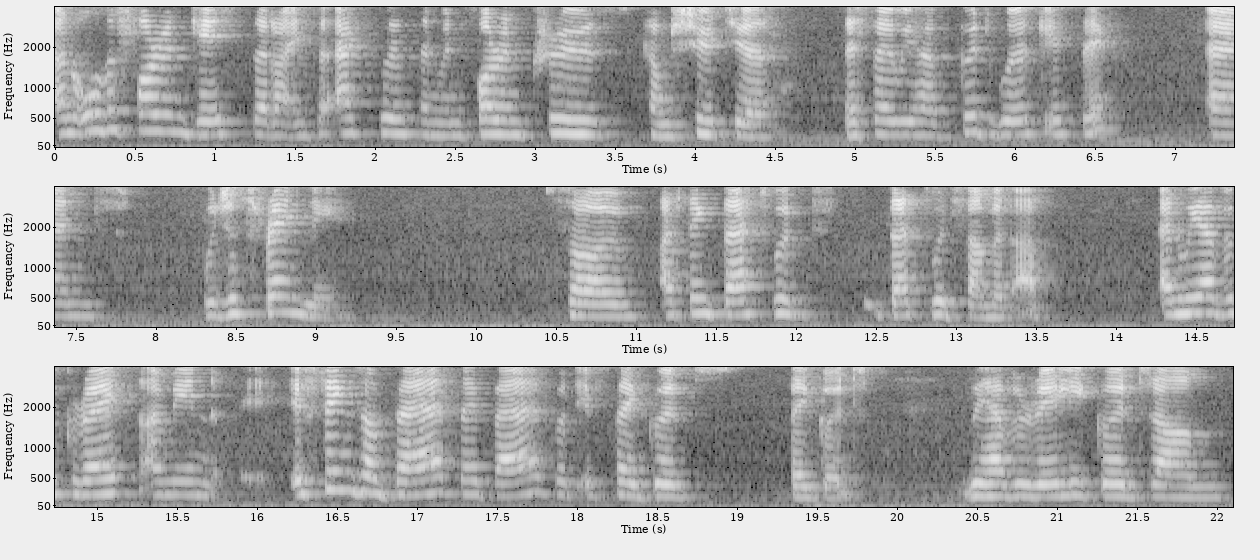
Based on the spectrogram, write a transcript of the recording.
And all the foreign guests that i interact with and when foreign crews come shoot here they say we have good work ethic and we're just friendly. So i think that would that would sum it up. And we have a great i mean if things are bad, they're bad, but if they're good, they're good. We have a really good, um,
